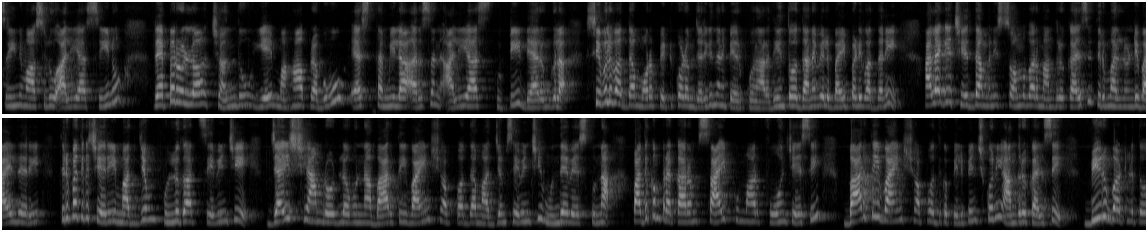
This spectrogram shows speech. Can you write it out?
శ్రీనివాసులు అలియా శ్రీను రెపరుల్లో Chandu A Mahaprabhuvu S Tamil Arasan alias Kutti డేరంగుల శివుల వద్ద మొర పెట్టుకోవడం జరిగిందని పేర్కొన్నారు. దీంతో ధనవేలు భయపడి వద్దని అలాగే చేద్దామని సోమవారం అందరూ కలిసి తిరుమల నుండి బయలుదేరి తిరుపతికి చేరి మద్యం ఫుల్లుగా సేవించి జై శ్యామ్ రోడ్లో ఉన్న భారతీ వైన్ షాప్ వద్ద మద్యం సేవించి ముందే వేసుకున్న పథకం ప్రకారం సాయి కుమార్ ఫోన్ చేసి భారతీ వైన్ షాప్ వద్దకు పిలిపించుకొని అందరూ కలిసి బీరు బట్లతో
